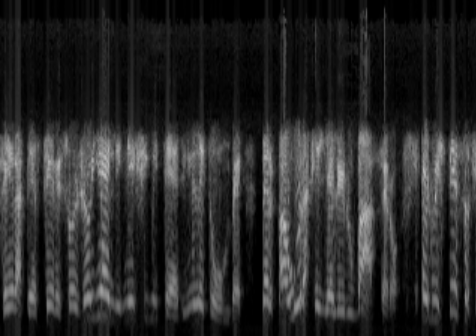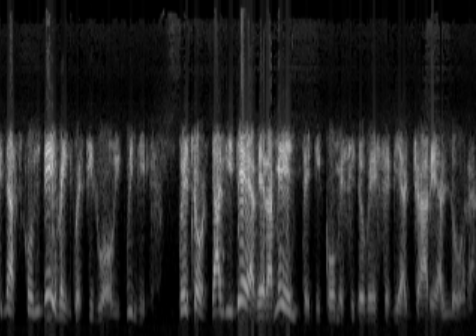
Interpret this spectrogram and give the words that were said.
sera per sera i suoi gioielli nei cimiteri, nelle tombe, per paura che glieli rubassero. E lui stesso si nascondeva in questi luoghi, quindi questo dà l'idea veramente di come si dovesse viaggiare allora.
